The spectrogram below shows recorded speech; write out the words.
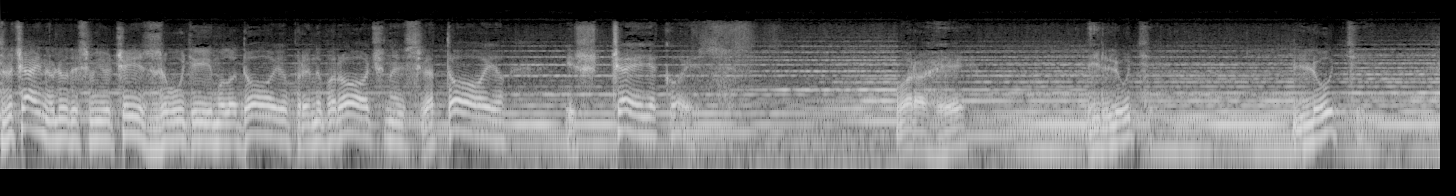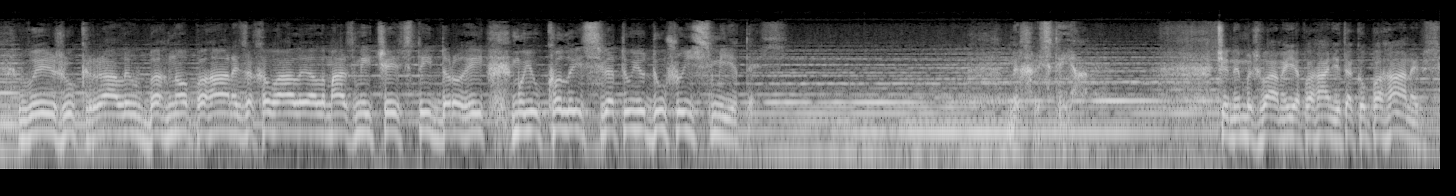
Звичайно, люди, сміючись, звуть її молодою, пренепорочною, святою і ще якоюсь. Вороги і люті, люті. Ви ж украли в багно погане, заховали алмаз мій чистий, дорогий, мою колись святую душу і смієтесь. Не християни. Між вами я погані, так опоганився,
